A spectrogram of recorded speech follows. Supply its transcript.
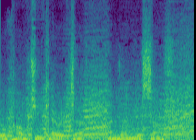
your PUBG character and then yourself.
